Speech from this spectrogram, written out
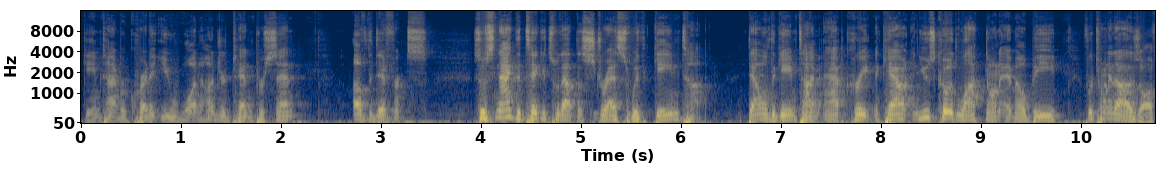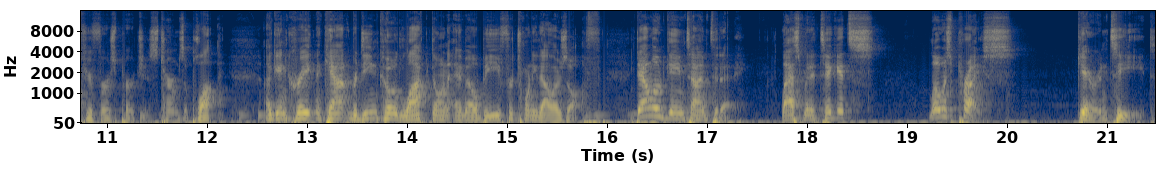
Game Time will credit you 110% of the difference. So snag the tickets without the stress with Game Time. Download the Game Time app, create an account, and use code LOCKEDONMLB for $20 off your first purchase. Terms apply. Again, create an account redeem code LOCKEDONMLB for $20 off. Download Game Time today. Last minute tickets, lowest price, guaranteed.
